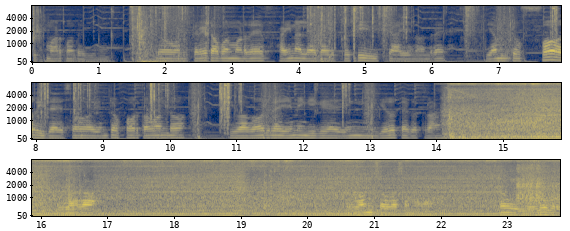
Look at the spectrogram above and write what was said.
ಪಿಕ್ ಮಾಡ್ಕೊತಾ ಇದ್ದೀನಿ. ಸೊ ಒಂದು ಕ್ರೇಟ್ ಓಪನ್ ಮಾಡಿದ್ರೆ ಫೈನಲ್ ಯಾವುದಾದ್ರು ಖುಷಿ ವಿಷಯ ಏನು ಅಂದರೆ ಎಂ ಟು ಫೋರ್ ಇದೆ. ಸೊ ಎಂ ಟು ಫೋರ್ ತೊಗೊಂಡು ಇವಾಗ ಹೋದರೆ ಏಮಿಂಗಿಗೆ ಹೆಂಗಿರುತ್ತೆ ಗೊತ್ತಾ? ಇವಾಗ ಸಾವಿರ ಸಮಯ ಸೊ ಇಲ್ಲಿ ಹುಡುಗರು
